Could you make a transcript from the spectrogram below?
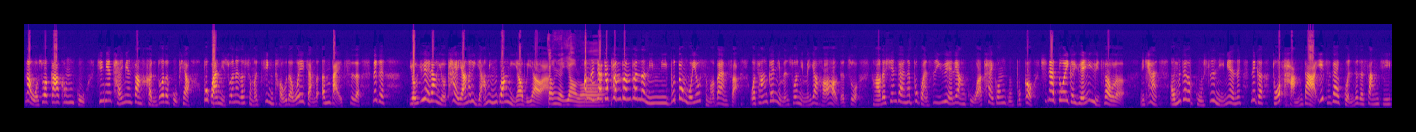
那我说高空股，今天台面上很多的股票，不管你说那个什么镜头的，我也讲了 N 百次了，那个。有月亮有太阳，那个阳明光你要不要啊？当然要喽。啊，人家就喷喷喷的，你你不动，我有什么办法？我常跟你们说，你们要好好的做。好的，现在呢，不管是月亮股啊、太空股不够，现在多一个元宇宙了。你看，我们这个股市里面那那个多庞大，一直在滚这个商机。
